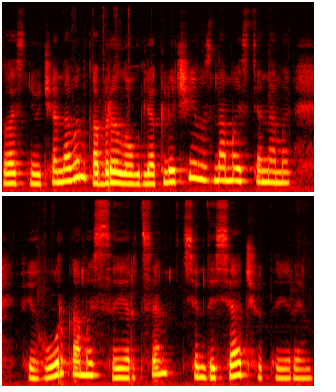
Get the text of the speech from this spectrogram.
Класнюча новинка брелок для ключів з намистинами, фігурками, серце 74.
